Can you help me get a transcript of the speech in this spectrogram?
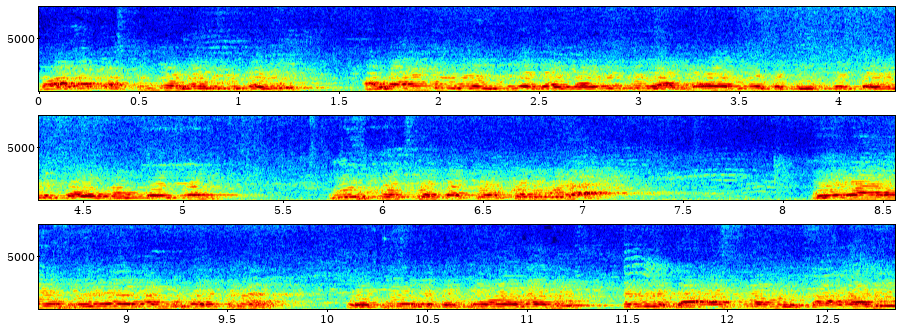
చాలా కష్టంతో కూడుకున్నది అలాంటి రోజు రకాల నైవేద్యాలు అమ్మవారి యొక్క తీసుకొచ్చారంటే చాలా సంతోషం. తీసుకొచ్చే ప్రతి ఒక్కరు కూడా దేవాలయ సేవా కమిటీ తరఫున ప్రత్యేక ధన్యవాదాలు. పిల్లల భాగస్వాములు కావాలి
